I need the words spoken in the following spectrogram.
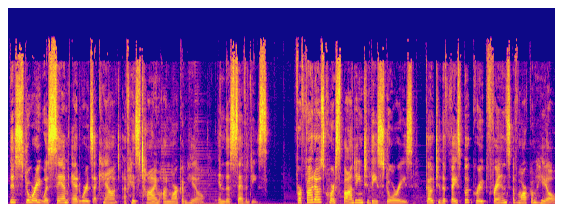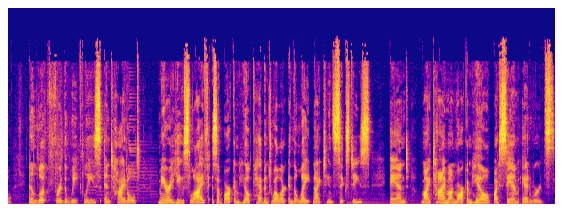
This story was Sam Edwards' account of his time on Markham Hill in the 70s. For photos corresponding to these stories, go to the Facebook group Friends of Markham Hill and look for the weeklies entitled Mary Hughes' Life as a Markham Hill Cabin Dweller in the Late 1960s and My Time on Markham Hill by Sam Edwards.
